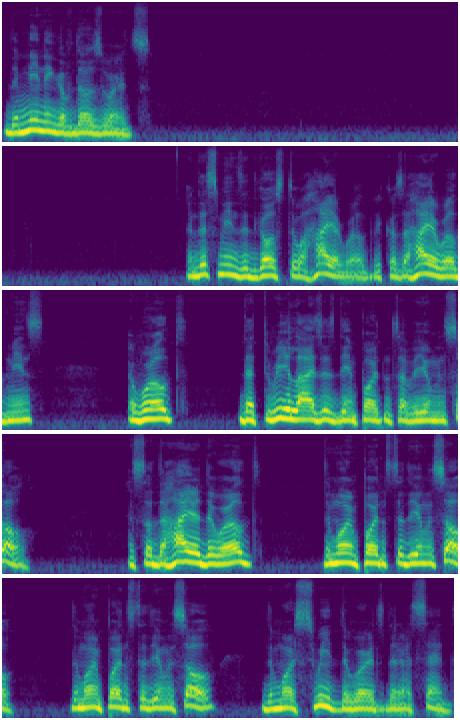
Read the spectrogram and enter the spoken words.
the meaning of those words. And this means it goes to a higher world, because a higher world means a world that realizes the importance of a human soul. And so the higher the world, the more importance to the human soul. The more importance to the human soul, the more sweet the words that are said.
